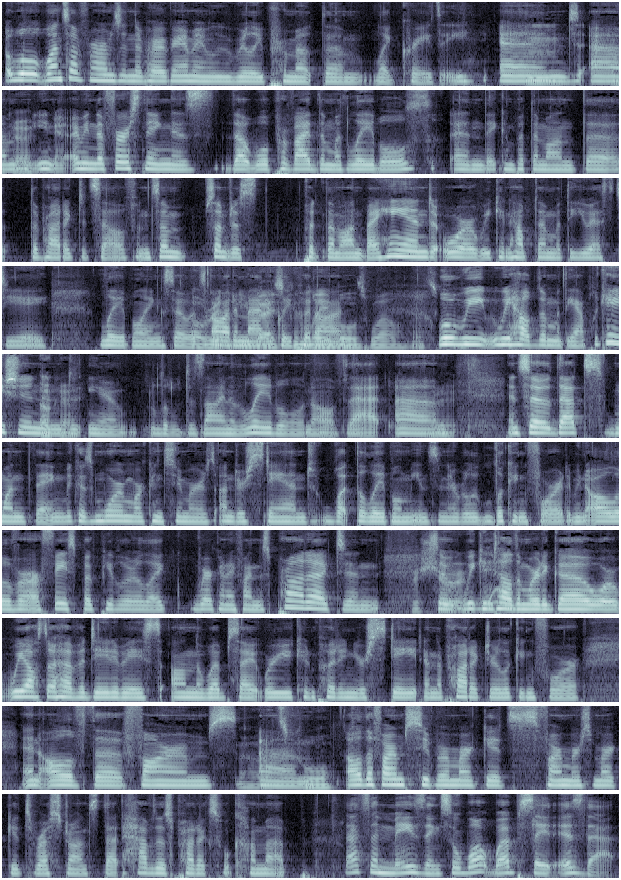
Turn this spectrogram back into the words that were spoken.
Well, once our farm's in the program, and we really promote them like crazy. And um, okay. you know, I mean, the first thing is that we'll provide them with labels, and they can put them on the the product itself. And some some just put them on by hand, or we can help them with the USDA labeling, so Oh, it's really? automatically put on. as well. That's Well, cool. we we help them with the application and you know a little design of the label and all of that. Um, Right. And so that's one thing because more and more consumers understand what the label means and they're really looking for it. I mean, all over our Facebook, people are like, "Where can I find this product?" And For so we can tell them where to go. Or we also have a database on the website where you can put in your state and the product you're looking for, and all of the farms, um, Oh, that's cool. all the farm supermarkets, farmers markets, restaurants that have those products will come up. That's amazing. So, what website is that?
